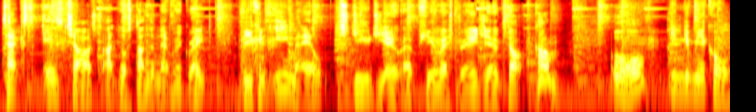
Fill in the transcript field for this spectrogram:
Text is charged at your standard network rate. Or you can email studio at purewestradio.com. Or you can give me a call.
